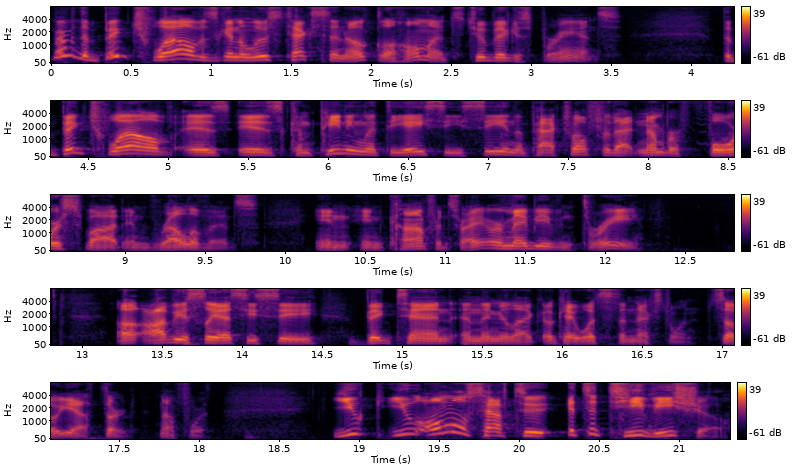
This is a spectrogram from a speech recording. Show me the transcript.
Remember, the Big 12 is going to lose Texas and Oklahoma, its two biggest brands. The Big 12 is is competing with the ACC and the Pac-12 for that number four spot in relevance in in conference, right? Or maybe even three. Uh, obviously, SEC, Big Ten, and then you're like, okay, what's the next one? So yeah, third, not fourth. You you almost have to. It's a TV show.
